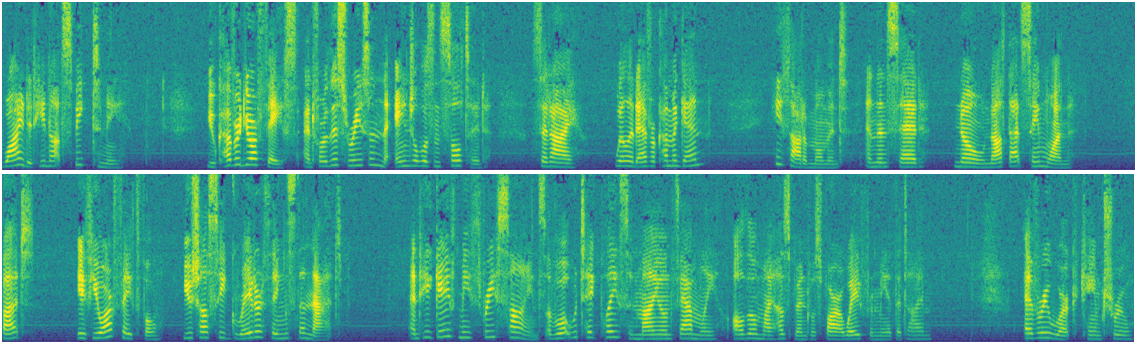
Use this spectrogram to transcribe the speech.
why did he not speak to me? You covered your face, and for this reason the angel was insulted. Said I, Will it ever come again? He thought a moment, and then said, No, not that same one. But, if you are faithful, you shall see greater things than that. And he gave me three signs of what would take place in my own family, although my husband was far away from me at the time. Every work came true.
